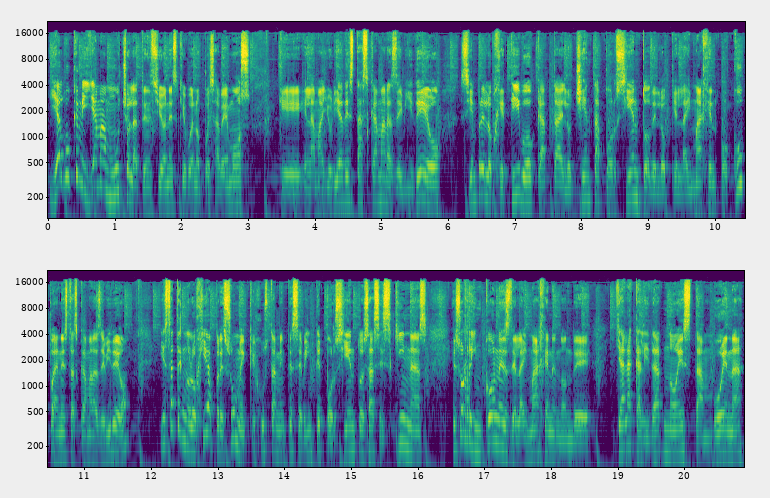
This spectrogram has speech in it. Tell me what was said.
Y algo que me llama mucho la atención es que, bueno, pues sabemos que en la mayoría de estas cámaras de video siempre el objetivo capta el 80% de lo que la imagen ocupa en estas cámaras de video y esta tecnología presume que justamente ese 20%, esas esquinas, esos rincones de la imagen en donde ya la calidad no es tan buena,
